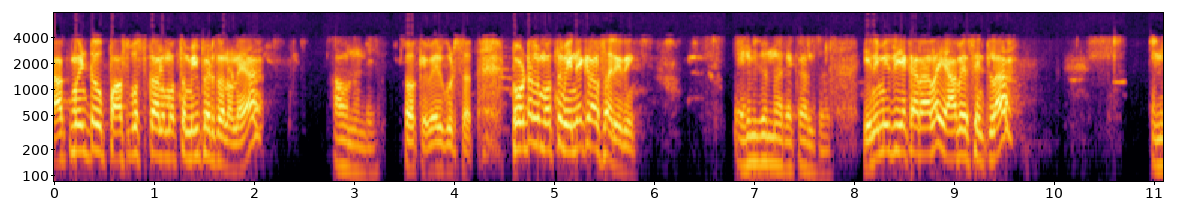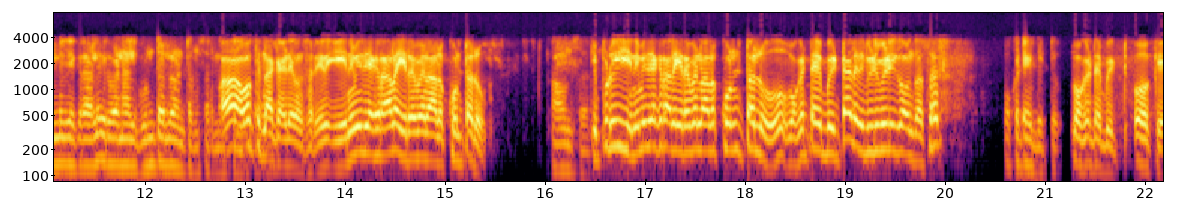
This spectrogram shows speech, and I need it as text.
డాక్యుమెంట్ పాస్ పుస్తకాలు మొత్తం మీ పెడుతూనే ఉన్నాయా? అవునండి. Okay very good sir total మొత్తం ఎన్ని ఎకరాలు సార్ ఇది? ఎనిమిదిన్నర ఎకరాలు సార్ ఎనిమిది ఎకరాల యాభై సెంట్ల? ఎనిమిది ఎకరాలు ఇరవై నాలుగు గుంటలు అంటాం సార్ ఆ. ఓకే నాకు ఐడియా ఉంది సార్ ఇది ఎనిమిది ఎకరాల ఇరవై నాలుగు కుంటలు. అవును సార్ ఇప్పుడు ఈ ఎనిమిది ఎకరాల ఇరవై నాలుగు కుంటలు ఒకటే బిట్టా లేదా విడివిడిగా ఉందా సార్ ఒకటే బిట్టు. ఒకటే బిట్. ఓకే.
